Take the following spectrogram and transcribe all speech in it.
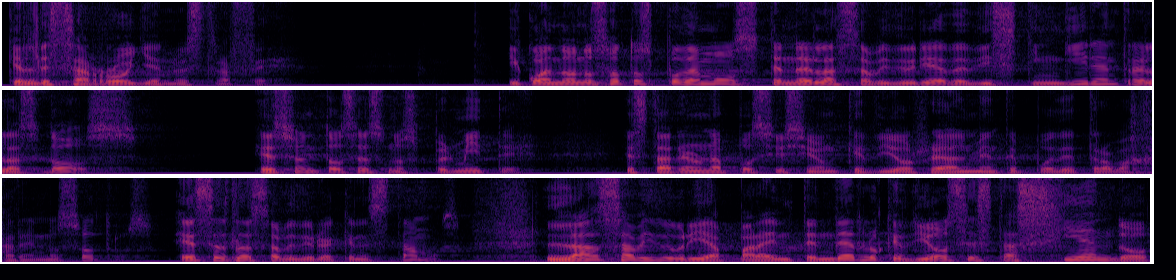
que Él desarrolle nuestra fe. Y cuando nosotros podemos tener la sabiduría de distinguir entre las dos, eso entonces nos permite estar en una posición que Dios realmente puede trabajar en nosotros. Esa es la sabiduría que necesitamos. La sabiduría para entender lo que Dios está haciendo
